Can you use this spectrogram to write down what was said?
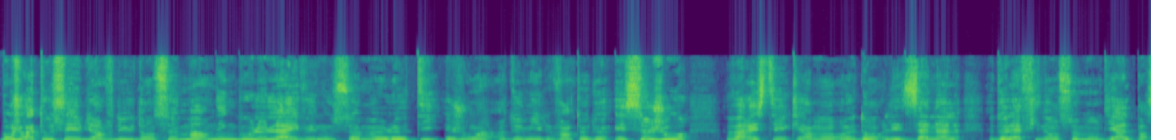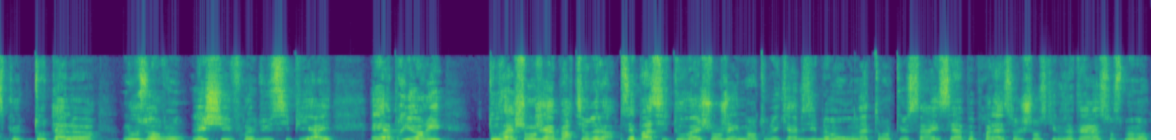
Bonjour à tous et bienvenue dans ce Morning Bull Live. Nous sommes le 10 juin 2022 et ce jour va rester clairement euh, dans les annales de la finance mondiale parce que tout à l'heure, nous aurons les chiffres du CPI et a priori, tout va changer à partir de là. Je sais pas si tout va changer, mais en tous les cas, visiblement, on attend que ça, et c'est à peu près la seule chose qui nous intéresse en ce moment.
